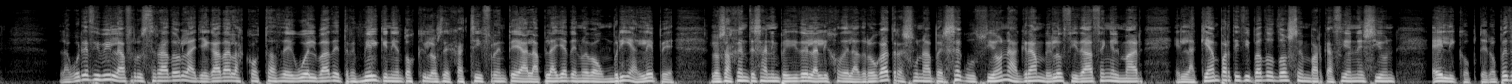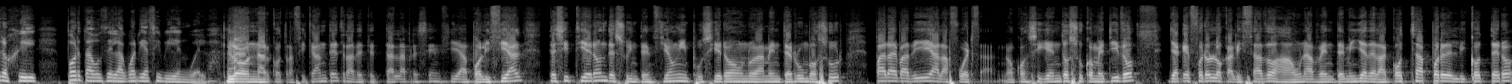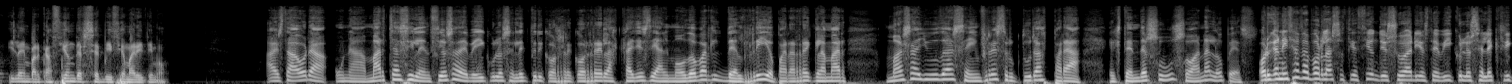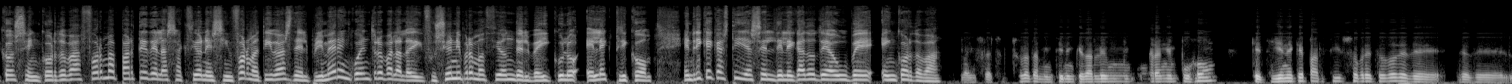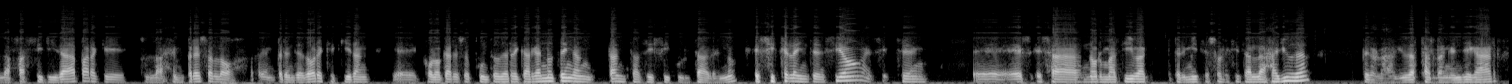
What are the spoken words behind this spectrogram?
La Guardia Civil ha frustrado la llegada a las costas de Huelva de 3.500 kilos de hachís frente a la playa de Nueva Umbría, Lepe. Los agentes han impedido el alijo de la droga tras una persecución a gran velocidad en el mar en la que han participado dos embarcaciones y un helicóptero. Pedro Gil, portavoz de la Guardia Civil en Huelva. Los narcotraficantes, tras detectar la presencia policial, desistieron de su intención y pusieron nuevamente rumbo sur para evadir a la fuerza, no consiguiendo su cometido, ya que fueron localizados a unas 20 millas de la costa por el helicóptero y la embarcación del servicio marítimo. A esta hora, una marcha silenciosa de vehículos eléctricos recorre las calles de Almodóvar del Río para reclamar más ayudas e infraestructuras para extender su uso. Ana López. Organizada por la Asociación de Usuarios de Vehículos Eléctricos en Córdoba, forma parte de las acciones informativas del primer encuentro para la difusión y promoción del vehículo eléctrico. Enrique Castilla es el delegado de AV en Córdoba. La infraestructura también tienen que darle un gran empujón que tiene que partir sobre todo desde, la facilidad para que las empresas, los emprendedores que quieran eh, colocar esos puntos de recarga no tengan tantas dificultades. ¿no? Existe la intención, existe eh, esa normativa que permite solicitar las ayudas, pero las ayudas tardan en llegar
